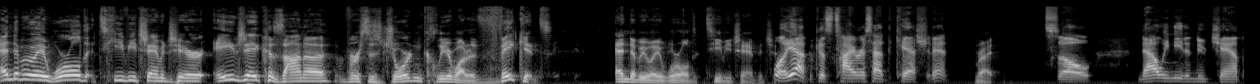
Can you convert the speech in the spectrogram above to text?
NWA World TV Championship here. AJ Cazana versus Jordan Clearwater, vacant NWA World TV Championship. Well, yeah, because Tyrus had to cash it in. Right. So now we need a new champ.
